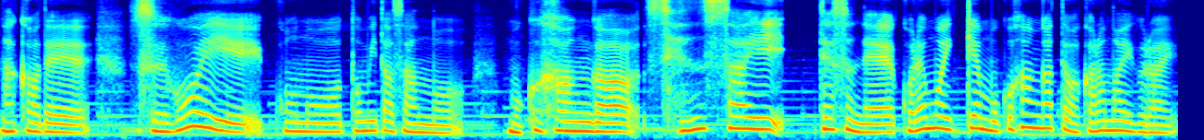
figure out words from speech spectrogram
中ですごいこの富田さんの木版が繊細ですね。これも一見木版画ってわからないぐらい。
